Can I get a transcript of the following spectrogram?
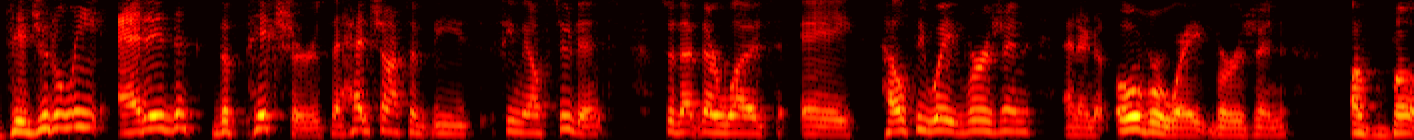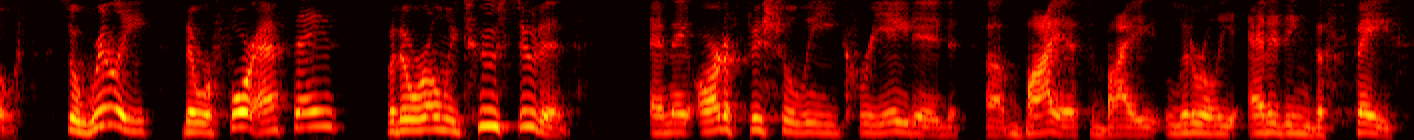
digitally edited the pictures, the headshots of these female students, so that there was a healthy weight version and an overweight version of both. So really, there were four essays, but there were only two students, and they artificially created bias by literally editing the face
